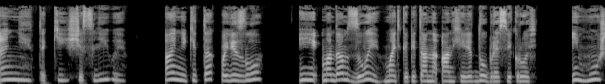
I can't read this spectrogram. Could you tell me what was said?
«Они такие счастливые. Аннике так повезло. И мадам Зои, мать капитана Анхеля, добрая свекровь, и муж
